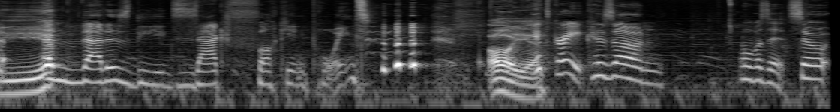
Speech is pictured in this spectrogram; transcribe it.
Yep. And that is the exact fucking point. oh yeah. It's great because um, what was it? So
